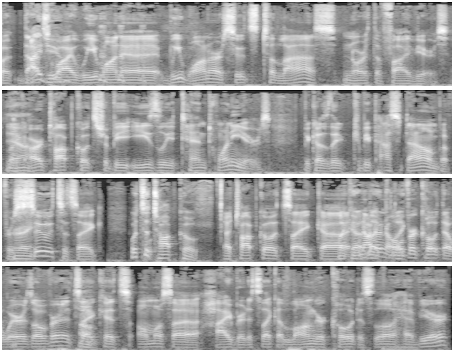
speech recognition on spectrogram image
But that's why we want to we want our suits to last north of five years. Like Yeah. our top coats should be easily 10, 20 years because they could be passed down. But for Right. suits, it's like What's a top coat? a top coat's like, uh, Like a- not like- an like- overcoat that wears over. It's Oh. like it's almost a hybrid. It's like a longer coat. It's a little heavier.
